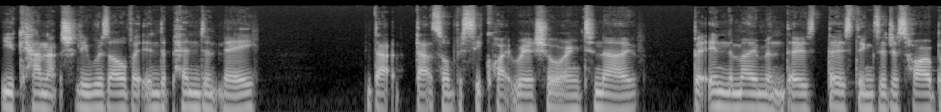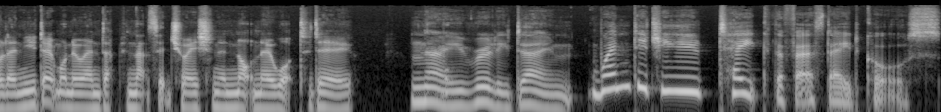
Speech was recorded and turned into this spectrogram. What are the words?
you can actually resolve it independently. That that's obviously quite reassuring to know. But in the moment, those those things are just horrible, and you don't want to end up in that situation and not know what to do. No, you really don't. When did you take the first aid course?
